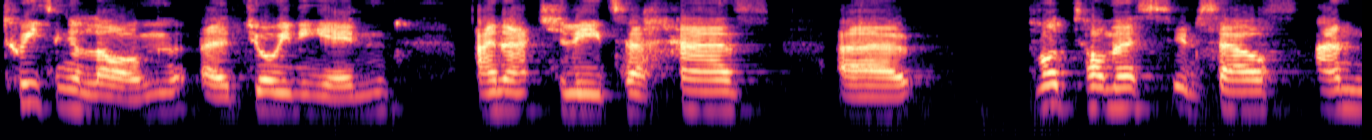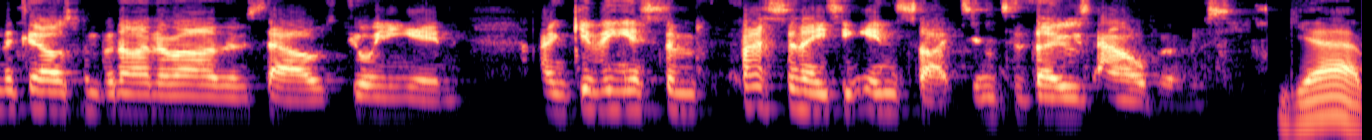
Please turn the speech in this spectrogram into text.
tweeting along, uh, joining in, and actually to have uh, Rod Thomas himself and the girls from Bananarama themselves joining in and giving us some fascinating insights into those albums. Yeah,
